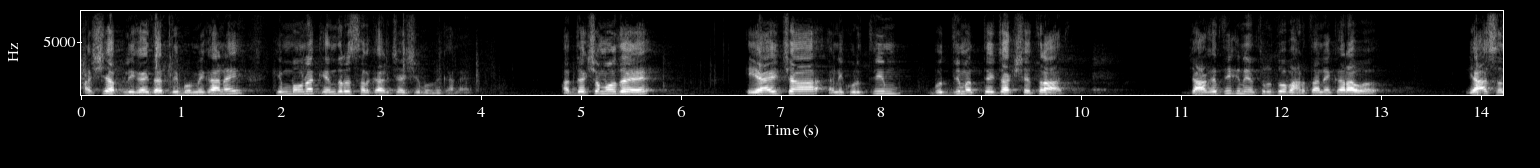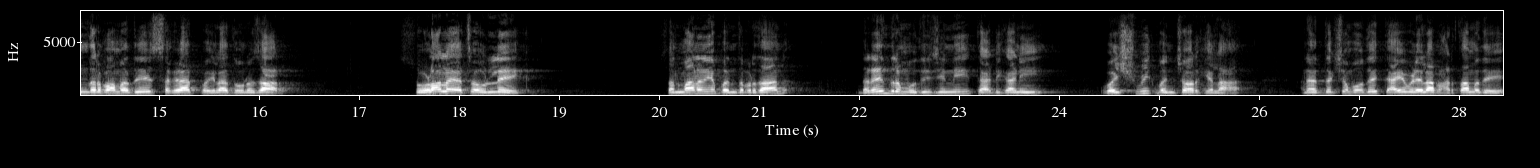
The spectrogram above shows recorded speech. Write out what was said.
अशी आपली काही त्यातली भूमिका नाही किंबहुना केंद्र सरकारची अशी भूमिका नाही. अध्यक्ष महोदय ए आयच्या आणि कृत्रिम बुद्धिमत्तेच्या क्षेत्रात जागतिक नेतृत्व भारताने करावं या संदर्भामध्ये सगळ्यात पहिला दोन हजार सोळाला याचा उल्लेख सन्माननीय पंतप्रधान नरेंद्र मोदीजींनी त्या ठिकाणी वैश्विक मंचावर केला. आणि अध्यक्ष महोदय त्याही वेळेला भारतामध्ये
